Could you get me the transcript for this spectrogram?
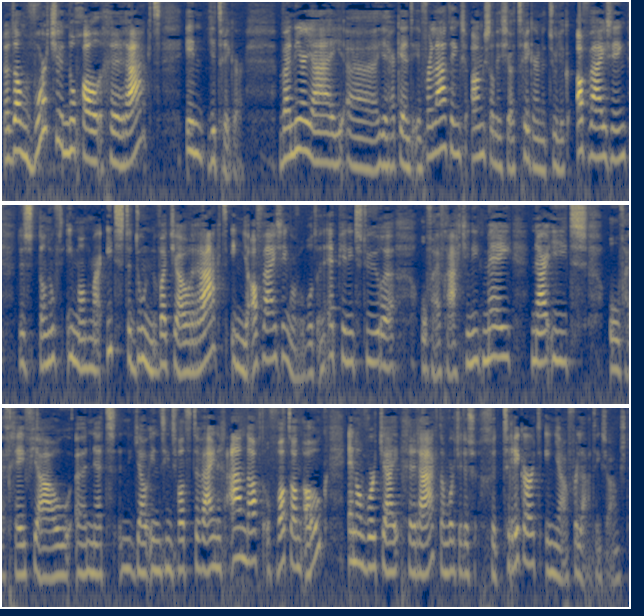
Nou, dan word je nogal geraakt in je trigger. Wanneer jij uh, je herkent in verlatingsangst, dan is jouw trigger natuurlijk afwijzing. Dus dan hoeft iemand maar iets te doen wat jou raakt in je afwijzing. Bijvoorbeeld een appje niet sturen, of hij vraagt je niet mee naar iets, of hij geeft jou uh, net jouw inziens wat te weinig aandacht, of wat dan ook. En dan word jij geraakt, dan word je dus getriggerd in jouw verlatingsangst.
